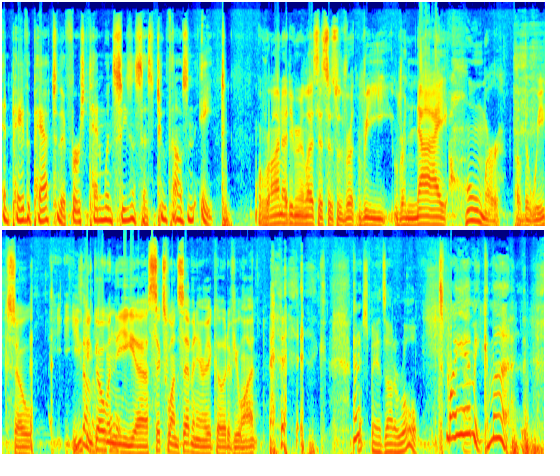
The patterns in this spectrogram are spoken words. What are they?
and paved the path to their first 10-win season since 2008. Well, Ron, I didn't realize this was Re- Re- Rinnai Homer of the week, so you can on a go in the uh, 617 area code if you want. This man's on a roll. It's Miami. Come on.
